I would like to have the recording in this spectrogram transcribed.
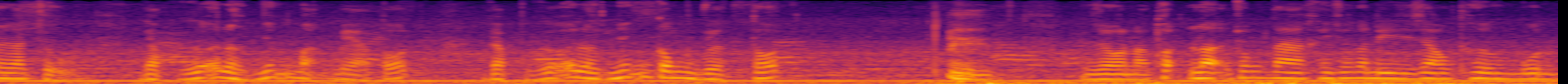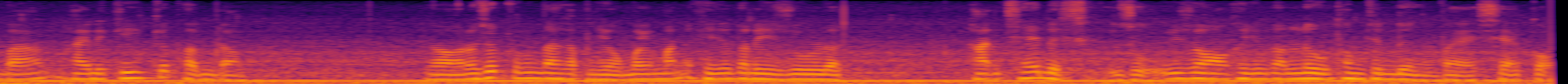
cho gia chủ, gặp gỡ được những bạn bè tốt, gặp gỡ được những công việc tốt. Rồi là thuận lợi chúng ta khi chúng ta đi giao thương, buôn bán, hay đi ký kết hợp đồng. Rồi nó giúp chúng ta gặp nhiều may mắn khi chúng ta đi du lịch, hạn chế được sự rủi ro khi chúng ta lưu thông trên đường về xe cộ.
